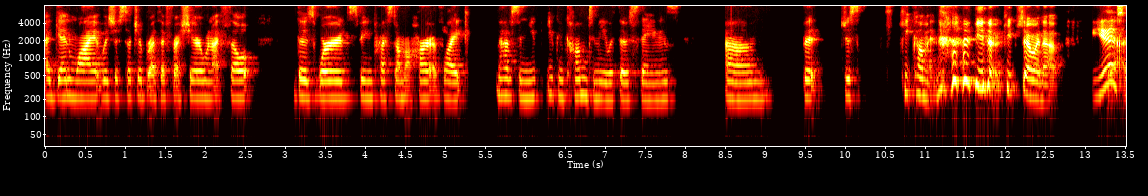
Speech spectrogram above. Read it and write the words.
again why it was just such a breath of fresh air when I felt those words being pressed on my heart of like, Madison, you you can come to me with those things, um, but just keep coming, you know, keep showing up. yes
